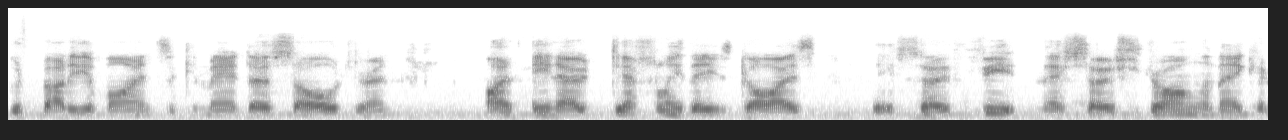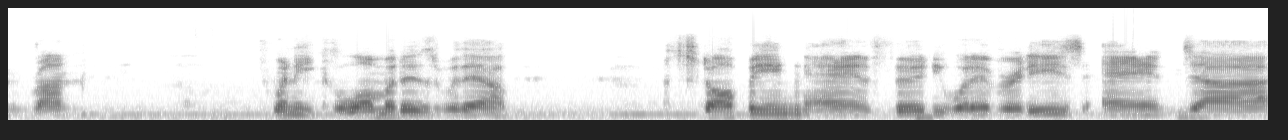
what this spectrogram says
good buddy of mine's a commando soldier, and I, you know, definitely these guys they're so fit and they're so strong, and they can run twenty kilometers without stopping and 30 whatever it is and uh,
